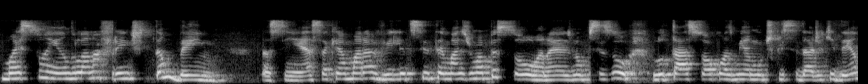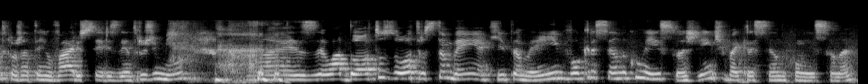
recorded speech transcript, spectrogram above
mas sonhando lá na frente também. Assim, essa que é a maravilha de se ter mais de uma pessoa, né? Eu não preciso lutar só com a minha multiplicidade aqui dentro, que eu já tenho vários seres dentro de mim, mas eu adoto os outros também aqui também e vou crescendo com isso. A gente vai crescendo com isso, né?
